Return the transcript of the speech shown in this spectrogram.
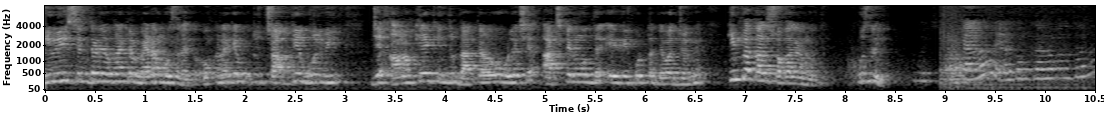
ইউএসজি সেন্টারে ওখানে একটা ম্যাডাম বসে থাকে। ওখানে গিয়ে একটু চাপ দিয়ে বলবি যে আমাকে কিন্তু ডাক্তারবাবু বলেছে আজকের মধ্যে এই রিপোর্টটা দেওয়ার জন্য কিংবা কাল সকালের মধ্যে। বুঝলি? কেন? এরকম কেন বলতে হবে?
